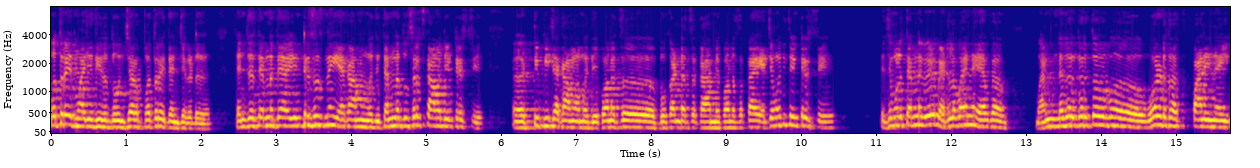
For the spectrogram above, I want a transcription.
पत्र आहेत माझे तिथं दोन चार पत्र आहेत त्यांच्याकडं. त्यांचं त्यांना त्या इंटरेस्टच नाही या कामामध्ये. त्यांना दुसऱ्याच कामात इंटरेस्ट आहे. टीपीच्या कामामध्ये कोणाचं भूखंडाचं काम आहे कोणाचं काय याच्यामध्येच इंटरेस्ट आहे. त्याच्यामुळे त्यांना वेळ भेटला पाहिजे आणि नगर करतो ओरडतात पाणी नाही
